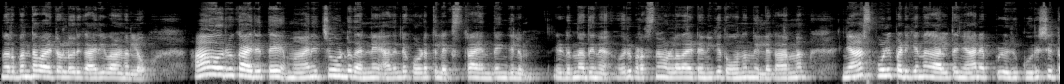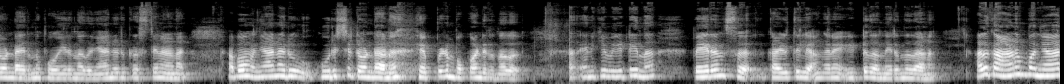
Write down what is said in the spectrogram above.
നിർബന്ധമായിട്ടുള്ള ഒരു കാര്യമാണല്ലോ. ആ ഒരു കാര്യത്തെ മാനിച്ചുകൊണ്ട് തന്നെ അതിന്റെ കൂടത്തിൽ എക്സ്ട്രാ എന്തെങ്കിലും ഇടുന്നതിന് ഒരു പ്രശ്നമുള്ളതായിട്ട് എനിക്ക് തോന്നുന്നില്ല. കാരണം ഞാൻ സ്കൂളിൽ പഠിക്കുന്ന കാലത്ത് ഞാൻ എപ്പോഴും ഒരു കുരിശിട്ടുകൊണ്ടായിരുന്നു പോയിരുന്നത്. ഞാനൊരു ക്രിസ്ത്യനാണ് അപ്പം ഞാനൊരു കുരിശിട്ടുകൊണ്ടാണ് എപ്പോഴും പൊക്കോണ്ടിരുന്നത്. എനിക്ക് വീട്ടിൽ നിന്ന് പേരൻസ് കഴുത്തിൽ അങ്ങനെ ഇട്ട് തന്നിരുന്നതാണ്. അത് കാണുമ്പോൾ ഞാൻ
